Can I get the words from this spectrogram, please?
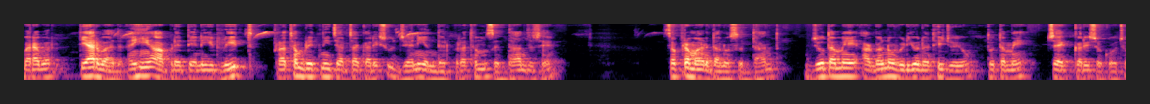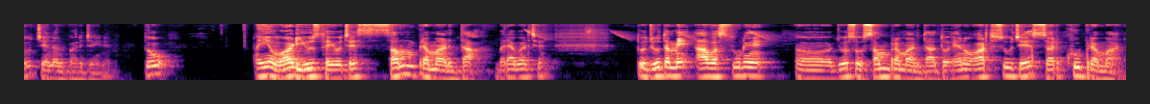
બરાબર? ત્યારબાદ અહીં આપણે તેની રીત, પ્રથમ રીતની ચર્ચા કરીશું, જેની અંદર પ્રથમ સિદ્ધાંત છે સપ્રમાણતાનો સિદ્ધાંત. જો તમે આગળનો વીડિયો નથી જોયો તો તમે ચેક કરી શકો છો ચેનલ પર જઈને. તો અહીંયા વર્ડ યુઝ થયો છે સમપ્રમાણતા, બરાબર છે? તો જો તમે આ વસ્તુને જોશો સમપ્રમાણતા, તો એનો અર્થ શું છે? સરખું પ્રમાણ.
